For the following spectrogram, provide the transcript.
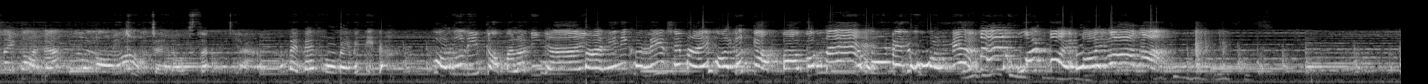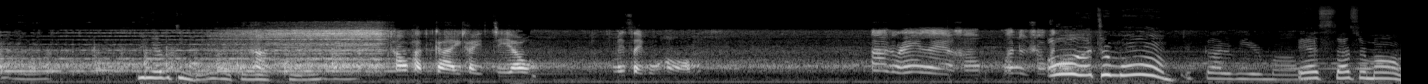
ไปก่อนนะเพื่อนรอไม่ถูกใจเราสักอย่าง ทำไมแม่โทรไปไม่ติดอะพลอยก็รีบกลับมาแล้วนี่ไงป่านนี้นี่คือรีบใช่ไหมพลอยก็กลับมาก็แม่แม่เป็นห่วงเนี่ยแม่ควรปล่อยพลอยบ้างอะ Bring everything back. I think it's funny. ข้าวผัดไก่ไข่เจียว ไม่ใส่หัวหอมป้ารู้ได้ยังไงอะครับว่าหนูชอบ Oh, that's her mom. It's gotta be your mom. Yes, that's her mom.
